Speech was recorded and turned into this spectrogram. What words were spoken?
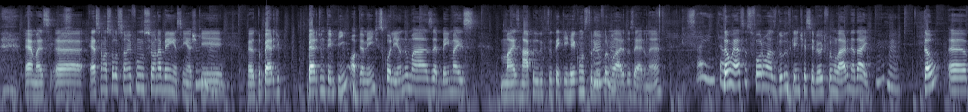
é, mas uh, essa é uma solução e funciona bem, assim. Acho uhum. que uh, tu perde perde um tempinho, obviamente, escolhendo, mas é bem mais, mais rápido do que tu ter que reconstruir uhum. o formulário do zero, né? Isso aí, então. Então, essas foram as dúvidas que a gente recebeu de formulário, né, Dai? Uhum. Então, é,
